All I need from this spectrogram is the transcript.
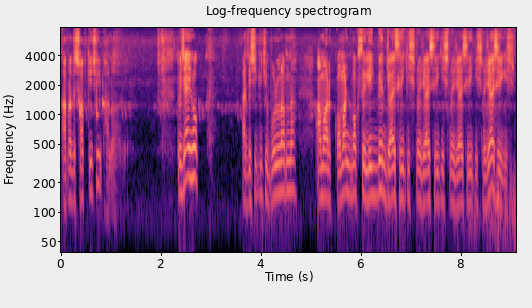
আপনাদের সব কিছুই ভালো হবে। তো যাই হোক, আর বেশি কিছু বললাম না। আমার কমেন্ট বক্সে লিখবেন, জয় শ্রীকৃষ্ণ জয় শ্রীকৃষ্ণ জয় শ্রীকৃষ্ণ জয় শ্রীকৃষ্ণ।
